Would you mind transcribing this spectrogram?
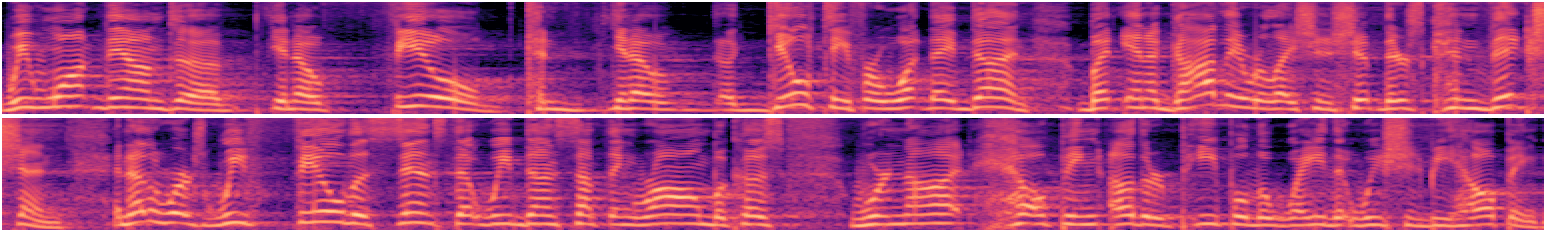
We want them to, you know, feel, you know, uh, guilty for what they've done. But in a godly relationship, there's conviction. In other words, we feel the sense that we've done something wrong because we're not helping other people the way that we should be helping.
